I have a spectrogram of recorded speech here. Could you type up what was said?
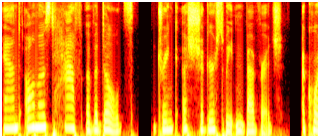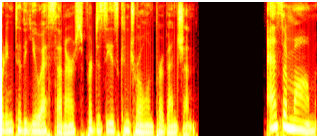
and almost half of adults drink a sugar sweetened beverage, according to the U.S. Centers for Disease Control and Prevention. As a mom,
